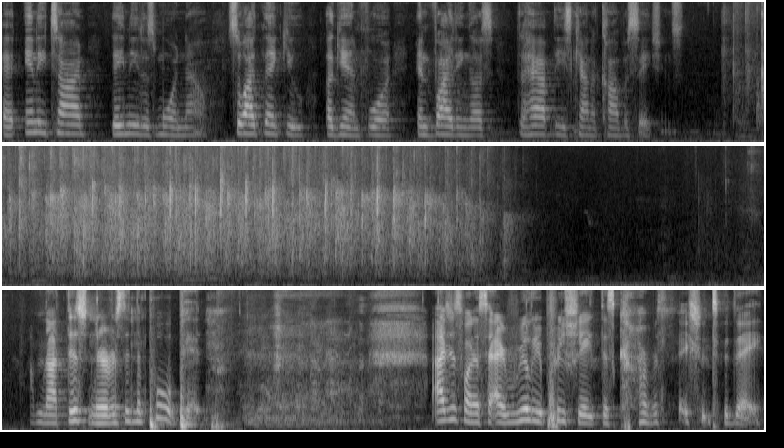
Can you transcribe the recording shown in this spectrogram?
at any time. They need us more now. So I thank you again for inviting us to have these kind of conversations. I'm not this nervous in the pulpit. I just want to say I really appreciate this conversation today.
